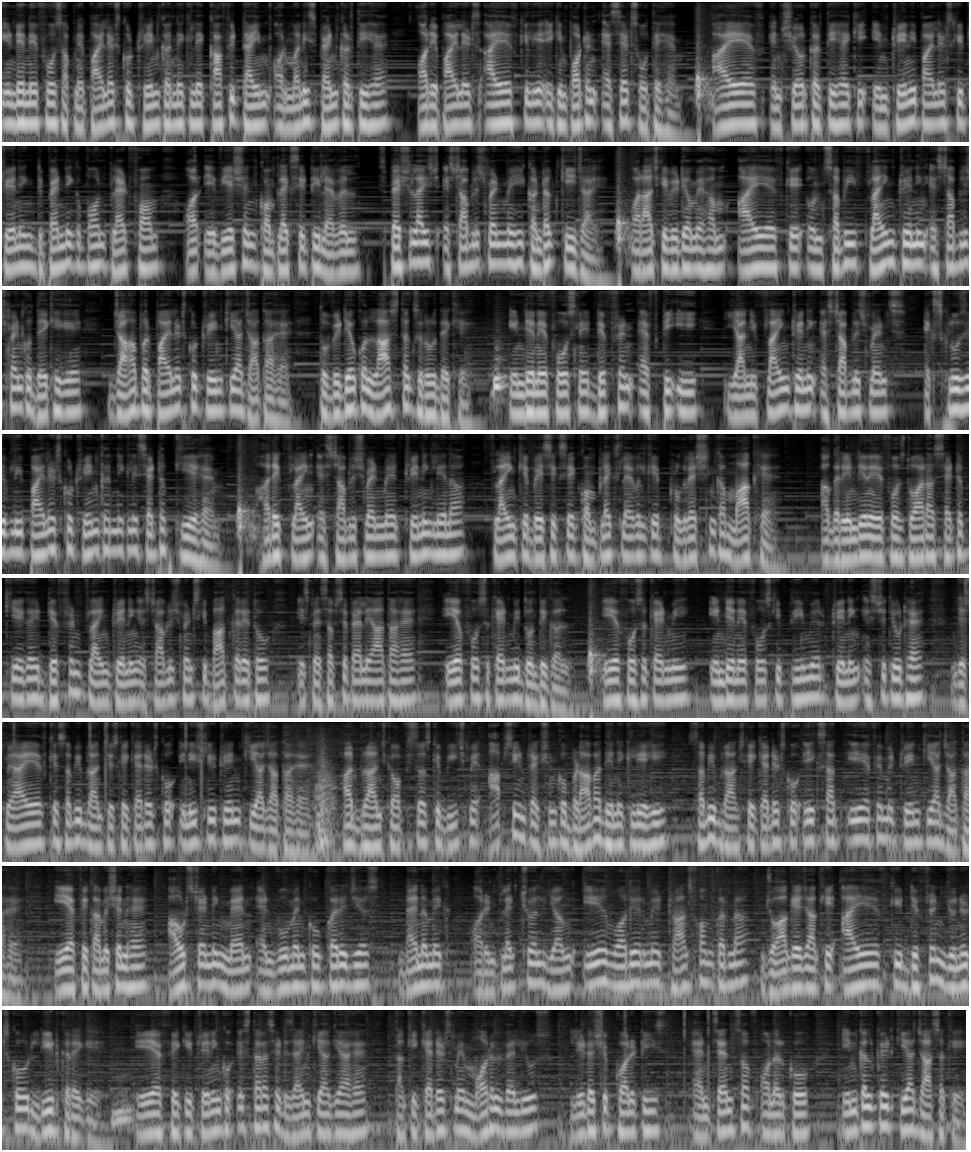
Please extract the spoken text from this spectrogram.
Indian air force अपने pilots को train करने के लिए काफ़ी टाइम और मनी स्पेंड करती है। और ये पायलट्स आईएएफ के लिए एक इंपॉर्टेंट एसेट्स होते हैं। आईएएफ इंश्योर करती है कि इन ट्रेनी पायलट्स की ट्रेनिंग डिपेंडिंग अपॉन प्लेटफॉर्म और aviation complexity level specialized establishment में ही कंडक्ट की जाए। और आज के वीडियो में हम आईएएफ के उन सभी फ्लाइंग ट्रेनिंग एस्टेब्लिशमेंट को देखेंगे, जहाँ पर पायलट्स को ट्रेन किया जाता है। तो वीडियो को लास्ट तक ज़रूर देखें। इंडियन एयरफोर्स ने डिफरेंट एफ़ यानी flying training establishments exclusively pilots को ट्रेन करने के लिए सेटअप किए हैं। हर एक फ्लाइंग एस्टेब्लिशमेंट में ट्रेनिंग लेना फ्लाइंग के बेसिक से कॉम्प्लेक्स लेवल के प्रोग्रेशन का मार्क है। अगर इंडियन एयरफोर्स द्वारा सेटअप किए गए डिफरेंट फ्लाइंग ट्रेनिंग एस्टेब्लिशमेंट्स की बात करें तो इसमें सबसे पहले आता है Air Force academy Dundigal. Air Force academy Indian Air Force की प्रीमियर ट्रेनिंग इंस्टीट्यूट है, जिसमें आईएएफ के सभी ब्रांचेस के कैडेट्स को इनिशियली ट्रेन किया जाता है। हर ब्रांच के ऑफिसर्स के बीच में आपसी इंट्रैक्शन को बढ़ावा देने के लिए ही सभी ब्रांच के कैडेट्स को एक साथ एएफए में ट्रेन किया जाता है। एएफए का मिशन है। आउटस्टैंडिंग मैन एंड वुमेन को करेजियस डायनामिक और इंटेलेक्चुअल यंग एयर वॉरियर में ट्रांसफॉर्म करना, जो आगे जाके आईएएफ की डिफरेंट यूनिट्स को लीड करेंगे। एएफए की ट्रेनिंग को इस तरह से डिज़ाइन किया गया है, ताकि कैडेट्स में moral values leadership qualities and sense of honour को इनकलकेट किया जा सके।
